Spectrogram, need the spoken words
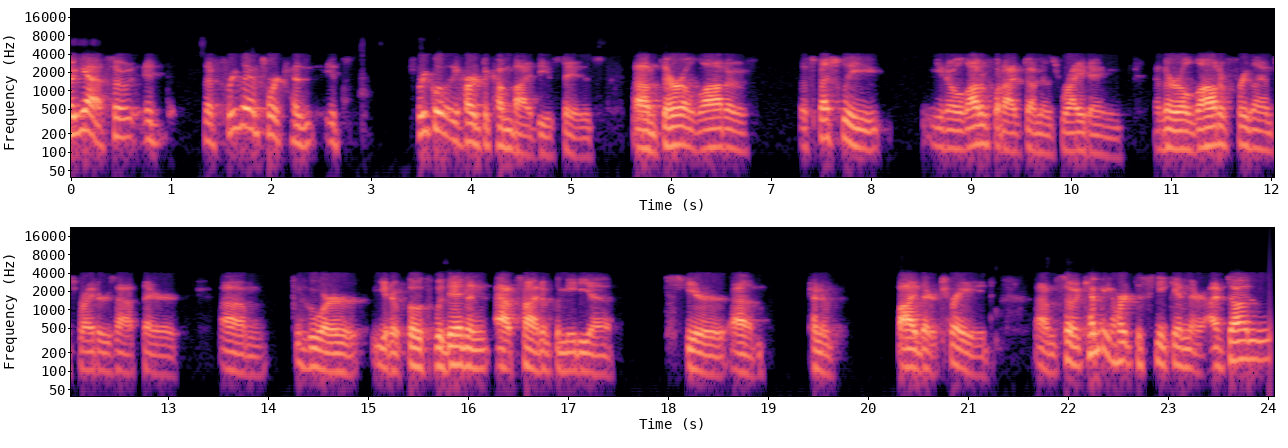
so yeah, so it, the freelance work has, it's frequently hard to come by these days. Um, there are a lot of, especially, you know, a lot of what I've done is writing, and there are a lot of freelance writers out there um, who are, you know, both within and outside of the media sphere, um, kind of by their trade. Um, so it can be hard to sneak in there. I've done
